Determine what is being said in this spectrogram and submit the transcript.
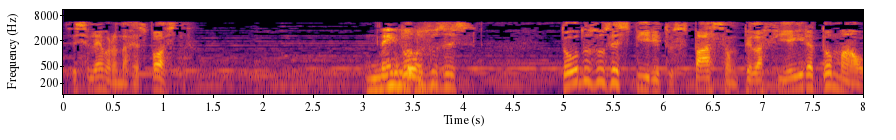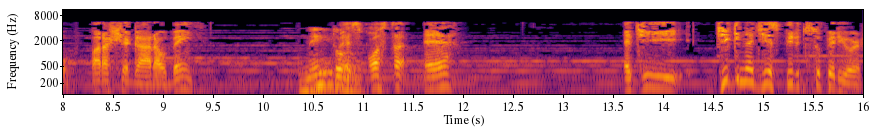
Vocês se lembram da resposta? Nem todos. Todos os, todos os espíritos passam pela fieira do mal para chegar ao bem? Nem todos. A resposta é é de digna de espírito superior.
